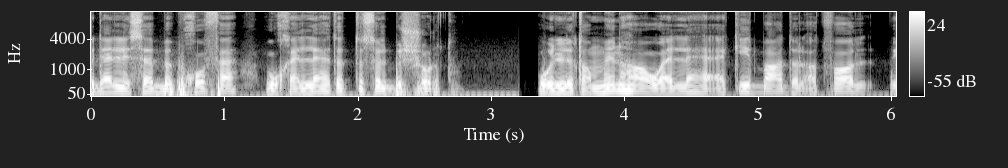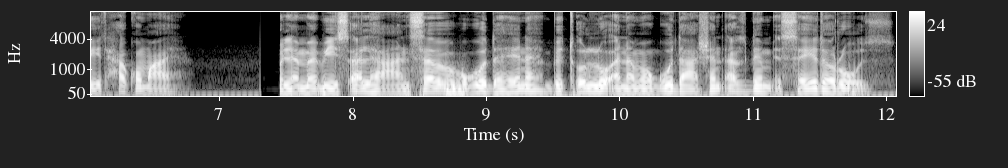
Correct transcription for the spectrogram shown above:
وده اللي سبب خوفها وخلاها تتصل بالشرطة واللي طمنها وقال لها أكيد بعض الأطفال بيضحكوا معاها ولما بيسألها عن سبب وجودها هنا بتقوله أنا موجودة عشان أخدم السيدة روز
